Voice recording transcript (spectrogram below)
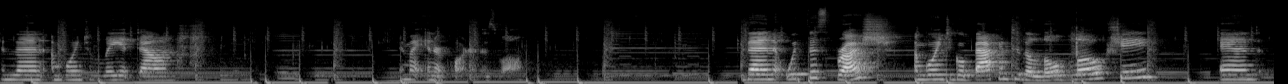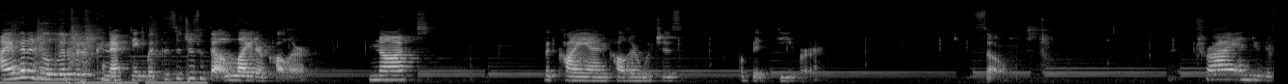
and then I'm going to lay it down in my inner corner as well. Then with this brush, I'm going to go back into the low blow shade and I'm gonna do a little bit of connecting, but this is just with a lighter color, not the cayenne color, which is a bit deeper. So, try and do the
